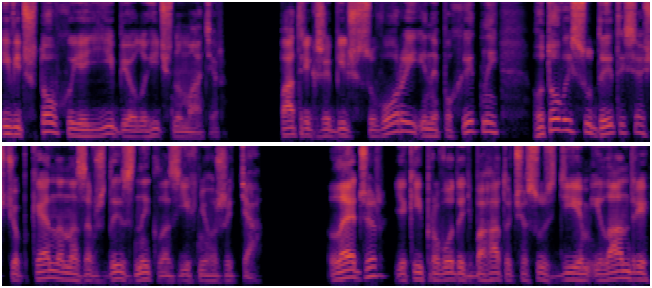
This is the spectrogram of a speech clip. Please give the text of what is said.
і відштовхує її біологічну матір. Патрік же більш суворий і непохитний, готовий судитися, щоб Кенна назавжди зникла з їхнього життя. Леджер, який проводить багато часу з Дієм і Ландрі,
